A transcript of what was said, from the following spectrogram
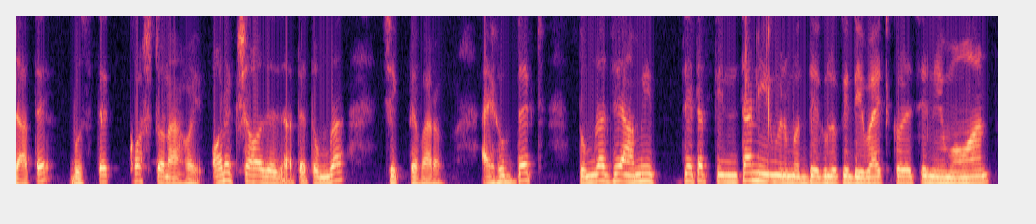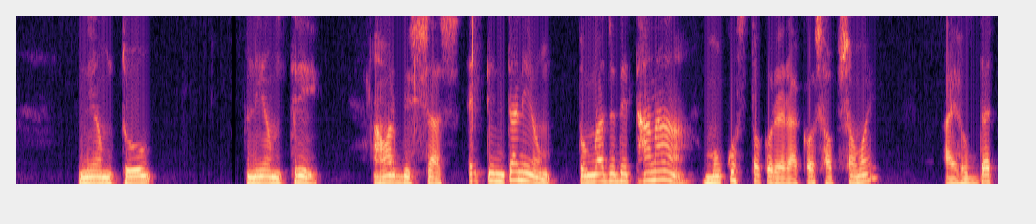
যাতে বুঝতে কষ্ট না হয়, অনেক সহজে যাতে তোমরা শিখতে পারো। আই হোপ দ্যাট তোমরা যে আমি যেটা তিনটা নিয়মের মধ্যে এগুলোকে ডিভাইড করেছি, নিয়ম ওয়ান নিয়ম টু নিয়ম থ্রি আমার বিশ্বাস এই তিনটা নিয়ম তোমরা যদি টানা মুখস্থ করে রাখো সব সময় আই হোপ দ্যাট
